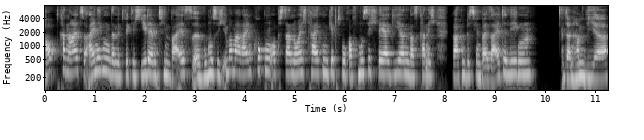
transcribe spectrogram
Hauptkanal zu einigen, damit wirklich jeder im Team weiß, äh, wo muss ich immer mal reingucken, ob es da Neuigkeiten gibt, worauf muss ich reagieren, was kann ich gerade ein bisschen beiseite legen. Dann haben wir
